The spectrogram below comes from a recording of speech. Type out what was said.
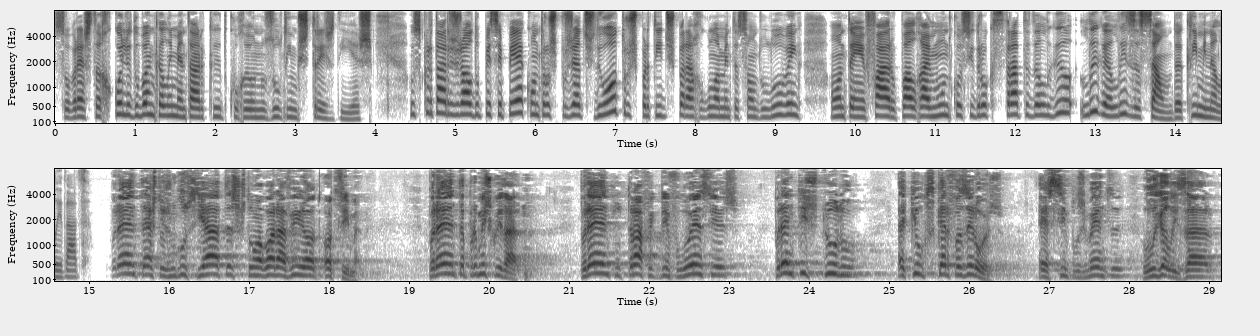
sobre esta recolha do Banco Alimentar que decorreu nos últimos três dias. O secretário-geral do PCP é contra os projetos de outros partidos para a regulamentação do lobbying. Ontem, em Faro, Paulo Raimundo considerou que se trata da legalização da criminalidade. Perante estas negociatas que estão agora a vir ao de cima, perante a promiscuidade, perante o tráfico de influências, perante isto tudo, aquilo que se quer fazer hoje é simplesmente legalizar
